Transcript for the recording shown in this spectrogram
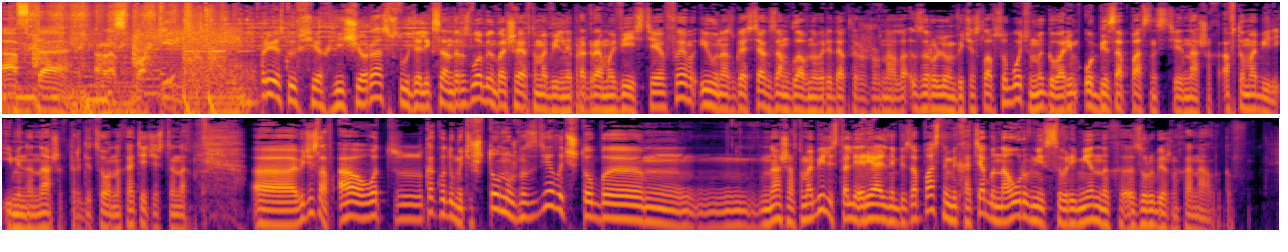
Авторазборки. Приветствую всех еще раз. В студии Александр Злобин, большая автомобильная программа Вести ФМ. И у нас в гостях зам главного редактора журнала «За рулем» Вячеслав Субботин. Мы говорим о безопасности наших автомобилей, именно наших традиционных, отечественных. А, Вячеслав, а вот э, как вы думаете, что нужно сделать, чтобы наши автомобили стали реально безопасными хотя бы на уровне современных зарубежных аналогов?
